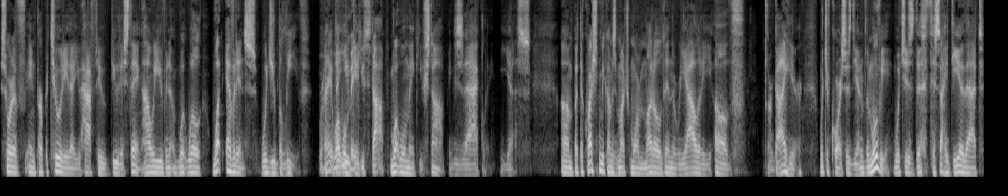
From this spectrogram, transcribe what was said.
sort of in perpetuity that you have to do this thing. How will you even what will what evidence would you believe? Right. What will you make did- you stop? What will make you stop? Exactly. Yes. Um, but the question becomes much more muddled in the reality of our guy here, which of course is the end of the movie, which is the, this idea that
